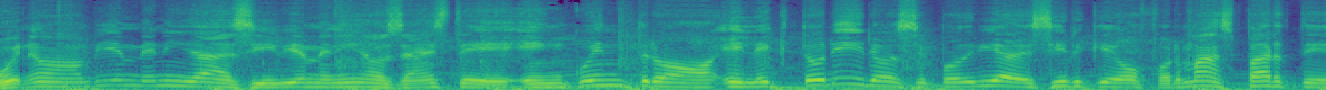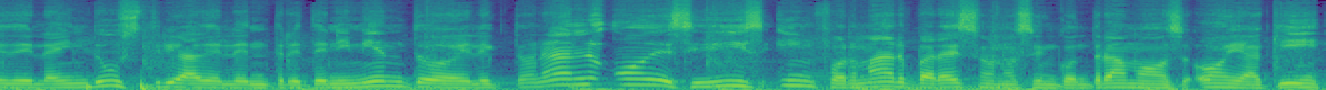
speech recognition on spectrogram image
Bueno, bienvenidas y bienvenidos a este encuentro electorero, se podría decir que o formás parte de la industria del entretenimiento electoral o decidís informar, para eso nos encontramos hoy aquí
